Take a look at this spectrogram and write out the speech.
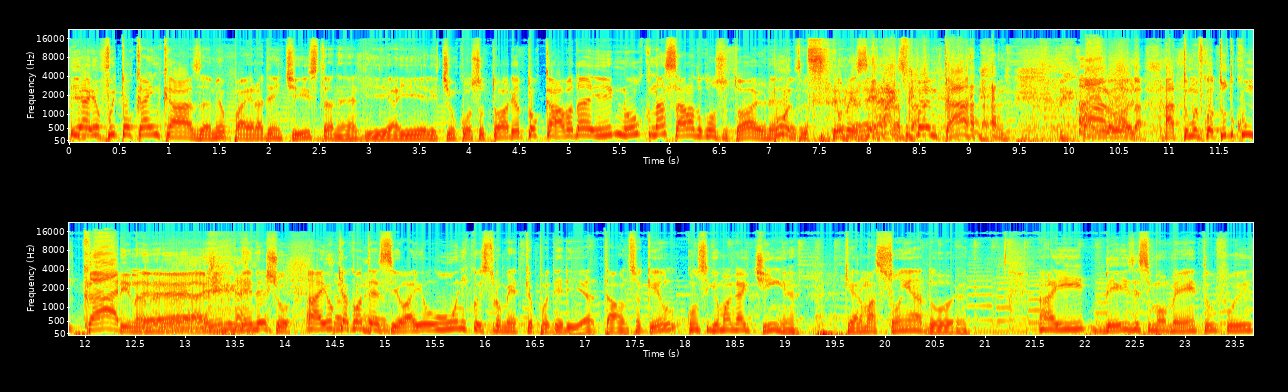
E aí eu fui tocar em casa. Meu pai era dentista, né? E aí ele tinha um consultório e eu tocava daí no, na sala do consultório, né? Putz. Comecei a espantar. Parou. A turma ficou tudo com cárie, né? É, aí ninguém deixou. Aí o que aconteceu? Aí o único instrumento que eu poderia, tal, não sei o que, eu consegui uma gaitinha, que era uma sonhadora. Aí, desde esse momento, fui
